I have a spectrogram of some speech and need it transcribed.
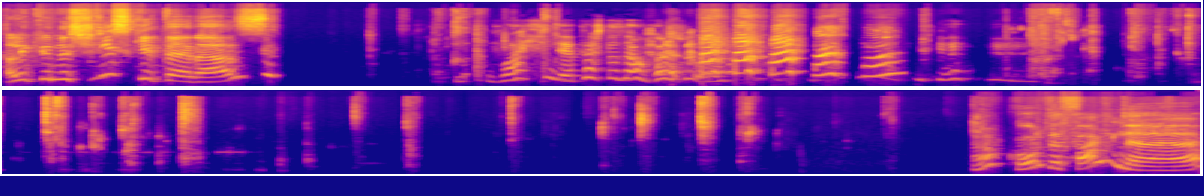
Ale jakie one śliskie teraz. No, właśnie, też to zauważyłam. No kurde, fajne.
